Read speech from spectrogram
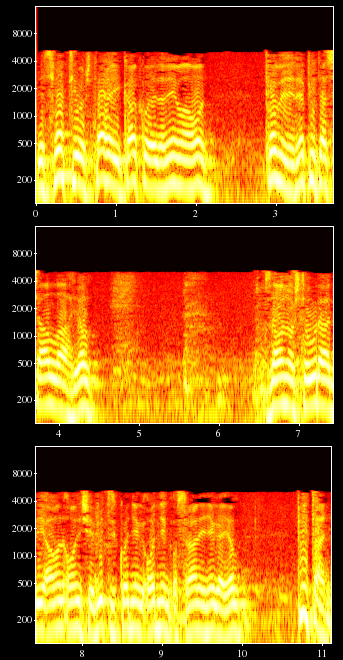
je shvatio šta je i kako je da nema on promjene? Ne pita se Allah jel? Za ono što uradi a on, oni će biti kod njega, od, njega, od strane njega jel? pitanje.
